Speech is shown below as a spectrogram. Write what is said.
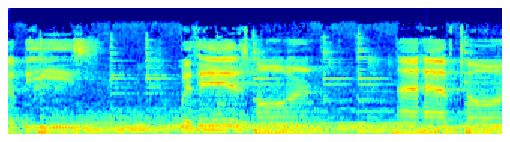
a beast with his horn. I have torn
